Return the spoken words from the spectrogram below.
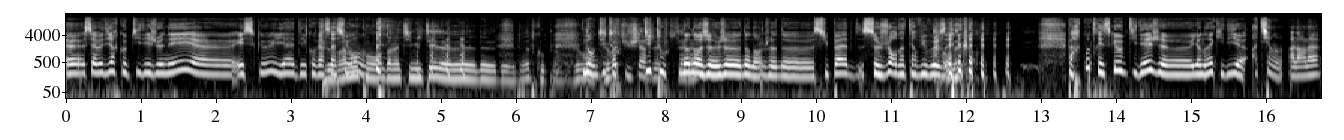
Euh, ça veut dire qu'au petit déjeuner, euh, est-ce qu'il y a des Tu veux conversations vraiment qu'on rentre dans l'intimité de, de- de- de notre couple hein. je vois. Non, du Je tout. que tu cherches Du tout. à Non, non, je, je- non, non, je ne suis pas ce genre d'intervieweuse. Ah bon, d'accord. Par contre, est-ce qu'au petit-déj, euh, il y en a un qui dit euh, Ah tiens, alors là,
